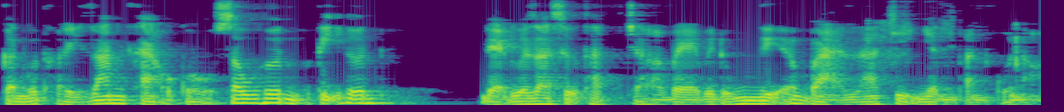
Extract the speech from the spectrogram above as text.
Cần có thời gian khảo cổ sâu hơn và kỹ hơn để đưa ra sự thật trở về với đúng nghĩa và giá trị nhân văn của nó.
